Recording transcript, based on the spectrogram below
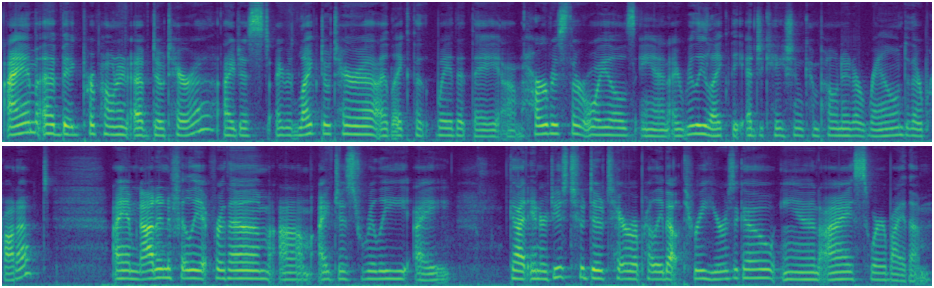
I am a big proponent of doTERRA. I just, I like doTERRA. I like the way that they um, harvest their oils, and I really like the education component around their product. I am not an affiliate for them. Um, I just really, I got introduced to doTERRA probably about three years ago, and I swear by them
